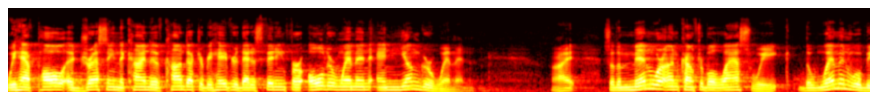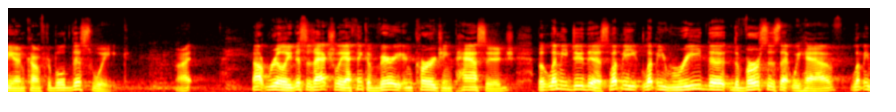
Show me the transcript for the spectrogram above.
we have Paul addressing the kind of conduct or behavior that is fitting for older women and younger women. All right? So the men were uncomfortable last week. The women will be uncomfortable this week. All right? Not really. This is actually, I think, a very encouraging passage. But let me do this. Let me, let me read the, the verses that we have. Let me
